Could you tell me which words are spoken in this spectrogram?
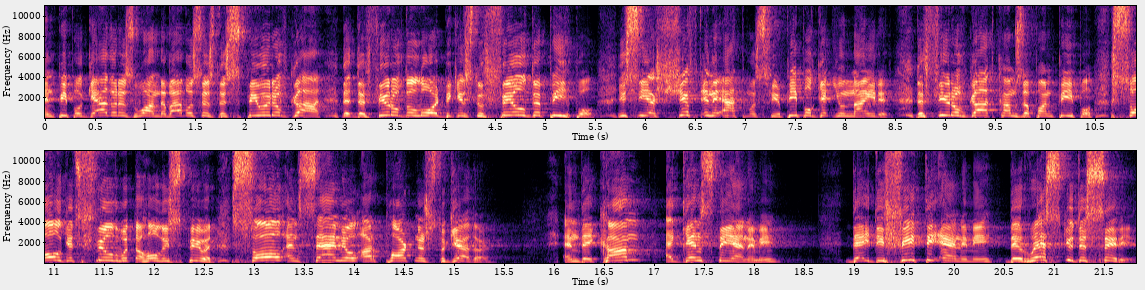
and people gather as one. The Bible says the Spirit of God, that the fear of the Lord begins to fill the people. You see a shift in the atmosphere. People get united. The fear of God comes upon people. Saul gets filled with the Holy Spirit. Saul and Samuel are partners together. And they come against the enemy. They defeat the enemy. They rescue the city.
